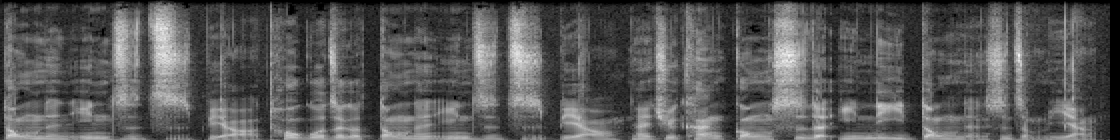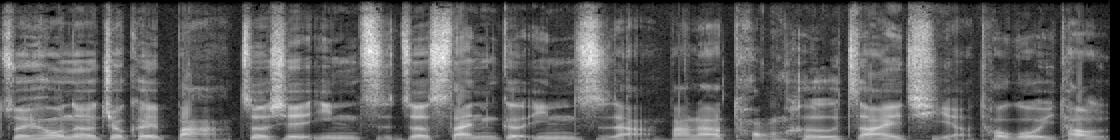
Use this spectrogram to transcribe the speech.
动能因子指标，透过这个动能因子指标来去看公司的盈利动能是怎么样。最后呢，就可以把这些因子这三个因子啊，把它统合在一起啊，透过一套。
